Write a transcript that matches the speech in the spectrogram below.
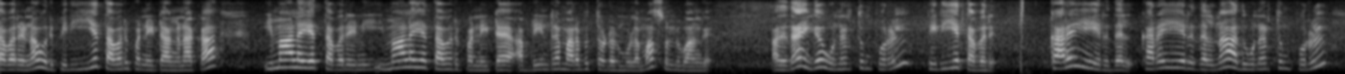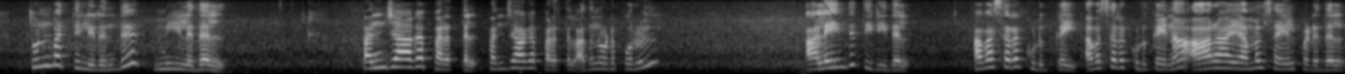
தவறுனா ஒரு பெரிய தவறு பண்ணிட்டாங்கனாக்கா இமாலய தவறு நீ இமாலய தவறு பண்ணிட்ட அப்படின்ற மரபு தொடர் மூலமாக சொல்லுவாங்க. அதுதான் இங்கே உணர்த்தும் பொருள் பெரிய தவறு. கரையேறுதல். கரையேறுதல்னால் அது உணர்த்தும் பொருள் துன்பத்திலிருந்து மீளுதல். பஞ்சாக பரத்தல் பஞ்சாக பரத்தல். அதனோட பொருள் அலைந்து திரிதல். அவசர குடுக்கை. அவசர குடுக்கைனா ஆராயாமல் செயல்படுதல்.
